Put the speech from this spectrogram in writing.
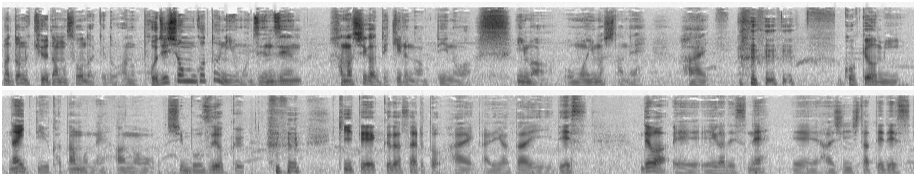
まあ、どの球団もそうだけどあのポジションごとにも全然話ができるなっていうのは今思いましたね。はい。ご興味ないっていう方もねあの辛抱強く 聞いてくださるとはいありがたいです。では、えー、映画ですね、えー、配信したてです、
